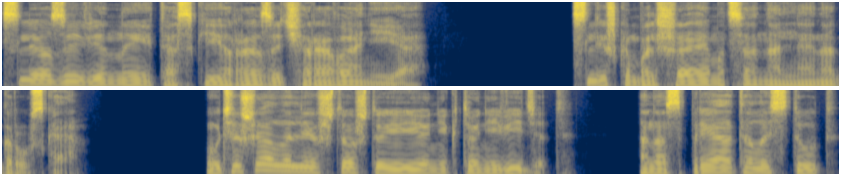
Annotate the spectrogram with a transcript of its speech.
слезы вины, тоски, разочарования. Слишком большая эмоциональная нагрузка. Утешало лишь то, что ее никто не видит. Она спряталась тут,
